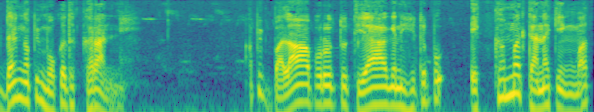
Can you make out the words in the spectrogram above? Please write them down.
දැන් අපි මොකද කරන්නේ. අපි බලාපොරොත්තු තියාගෙන හිටපු එකම තැනකින්වත්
